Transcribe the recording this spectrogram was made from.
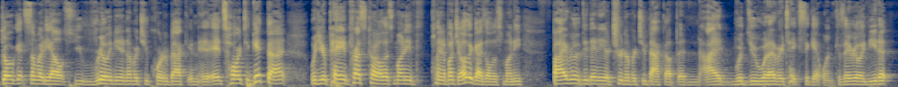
go get somebody else. You really need a number two quarterback, and it's hard to get that when you're paying Prescott all this money, playing a bunch of other guys all this money. But I really think they need a true number two backup, and I would do whatever it takes to get one because they really need it.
